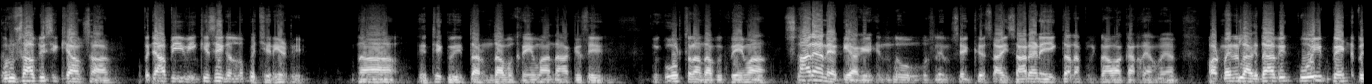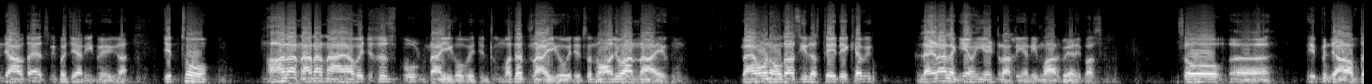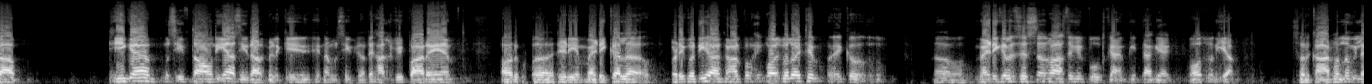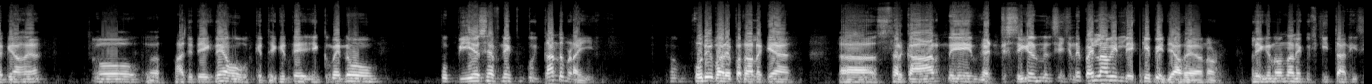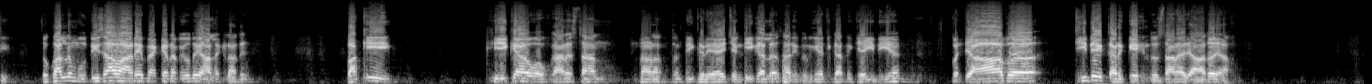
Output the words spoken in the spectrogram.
ਗੁਰੂ ਸਾਹਿਬ ਦੀ ਸਿੱਖਿਆ ਅਨੁਸਾਰ ਪੰਜਾਬੀ ਵੀ ਕਿਸੇ ਗੱਲੋਂ ਪਿੱਛੇ ਨਹੀਂ ਹਟੇ। ਨਾ ਇੱਥੇ ਕੋਈ ਧਰਮ ਦਾ ਵਖਰੇਵਾ, ਨਾ ਕਿਸੇ ਹੋਰ ਤਰ੍ਹਾਂ ਦਾ ਵਖਰੇਵਾ ਸਾਰਿਆਂ ਨੇ ਅੱਗੇ ਆ ਕੇ ਹਿੰਦੂ, ਮੁਸਲਿਮ, ਸਿੱਖ ਈਸਾਈ ਸਾਰਿਆਂ ਨੇ ਏਕਤਾ ਦਾ ਪ੍ਰਗਟਾਵਾ ਕਰਦਿਆਂ ਹੋਇਆ। ਔਰ ਮੈਨੂੰ ਲੱਗਦਾ ਵੀ ਕੋਈ ਪਿੰਡ ਪੰਜਾਬ ਦਾ ਇਸ ਬਚਿਆ ਨਹੀਂ ਹੋਏਗਾ, ਜਿੱਥੋਂ ਹਾਰਾ ਨਾਰਾ ਨਾ ਆਇਆ ਹੋਵੇ, ਜਿੱਥੋਂ ਸਪੋਰਟ ਨਾ ਆਈ ਹੋਵੇ, ਜਿੱਥੋਂ ਮਦਦ ਨਾ ਆਈ ਹੋਵੇ, ਜਿੱਥੋਂ ਨੌਜਵਾਨ ਨਾ ਆਏ ਹੋਣ। ਮੈਂ ਹੁਣ ਆਉਂਦਾ ਸੀ ਰਸਤੇ ਦੇਖਿਆ ਵੀ ਲੈਣਾ ਲੱਗੀਆਂ ਹੋਈਆਂ ਟਰਾਲੀਆਂ ਦੀ ਮਾਲਵੇ ਵਾਲੇ ਪਾਸੇ। ਸੋ ਇਹ ਪੰਜਾਬ ਦਾ ਠੀਕ ਹੈ, ਮੁਸੀਬਤਾਂ ਆਉਂਦੀਆਂ, ਅਸੀਂ ਰਲ ਮਿਲ ਕੇ ਇਹਨਾਂ ਮੁਸੀਬਤਾਂ ਤੇ ਹੱਲ ਵੀ ਪਾ ਰਹੇ ਹਾਂ। ਔਰ ਜਿਹੜੀ ਮੈਡੀਕਲ ਬੜੀ ਵਧੀਆ ਅਕਾਲ ਪੁਰਖ ਦੀ ਫੌਜ ਵੱਲੋਂ ਇੱਥੇ ਇੱਕ ਮੈਡੀਕਲ ਅਸਿਸਟੈਂਟ ਵਾਸਤੇ ਵੀ ਬੂਥ ਕਾਇਮ ਕੀਤਾ ਗਿਆ, ਬਹੁਤ ਵਧੀਆ। ਸਰਕਾਰ ਵੱਲੋਂ ਵੀ ਲੱਗਿਆ ਹੋਇਆ। ਸੋ ਅੱਜ ਦੇਖਦੇ ਹਾਂ ਹੋਰ ਕਿੱਥੇ ਕਿੱਥੇ। ਇੱਕ ਮੈਨੂੰ ਉਹ ਬੀਐਸਐਫ ਨੇ ਕੋਈ ਕੰਧ ਬਣਾਈ। ਉਹਦੇ ਬਾਰੇ ਪਤਾ ਲੱਗਿਆ। ਸਰਕਾਰ ਨੇ ਡਿਸਟ੍ਰਿਕਟ ਐਡਮਿਨਿਸਟ੍ਰੇਸ਼ਨ ਨੇ ਪਹਿਲਾਂ ਵੀ ਲਿਖ ਕੇ ਭੇਜਿਆ ਹੋਇਆ ਉਹਨਾਂ ਨੂੰ। ਲੇਕਿਨ ਉਹਨਾਂ ਨੇ ਕੁਝ ਕੀਤਾ ਨਹੀਂ ਸੀ। ਸੋ ਕੱਲ ਮੋਦੀ ਸਾਹਿਬ ਆ ਰਹੇ, ਮੈਂ ਕਹਿੰਦਾ ਵੀ ਉਹਦੇ ਹੱਲ ਕਰਾ ਦੇ। ਬਾਕੀ ਠੀਕ ਹੈ, ਉਹ ਅਫਗਾਨਿਸਤਾਨ ਨਾਲ ਹਮਦਰਦੀ ਕਰਿਆ, ਇਹ ਚੰਗੀ ਗੱਲ ਹੈ, ਸਾਰੀ ਦੁਨੀਆ 'ਚ ਕਰਨੀ ਚਾਹੀਦੀ ਹੈ। ਪੰਜਾਬ ਜਿਹਦੇ ਕਰਕੇ ਹਿੰਦੁਸਤਾਨ ਆਜ਼ਾਦ ਹੋਇਆ,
